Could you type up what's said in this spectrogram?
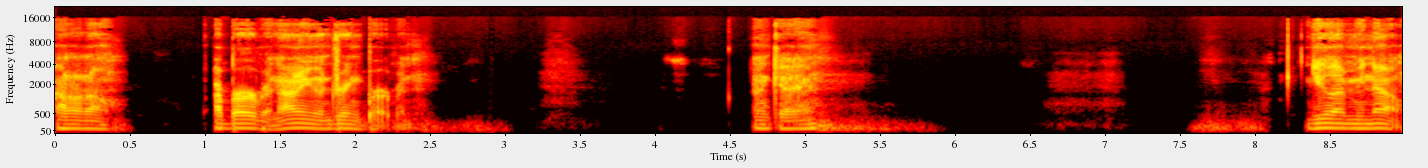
I don't know a bourbon. I don't even drink bourbon. Okay. You let me know.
